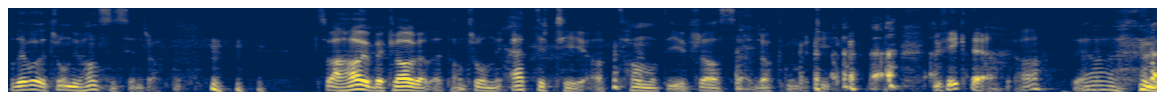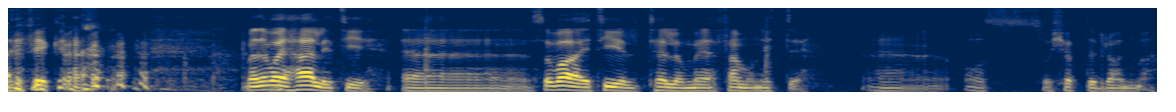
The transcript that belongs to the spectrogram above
Og det var jo Trond Johansen sin drakt. Så jeg har jo beklaga det til Trond i ettertid, at han måtte gi fra seg drakt nummer ti. Du fikk det, ja? Det, det fikk jeg. Men det var ei herlig tid. Så var jeg i TIL til og med 95. Eh, og så kjøpte Brann meg.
